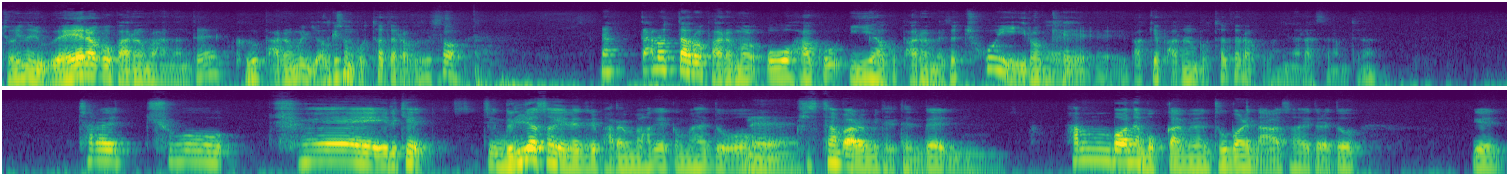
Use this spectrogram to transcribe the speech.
저희는 왜라고 발음을 하는데 그 발음을 여기서 못 하더라고요. 그래서 그냥 따로따로 발음을 오하고 이하고 발음해서 초이 이렇게밖에 발음을 못 하더라고요. 이 나라 사람들은. 차라리 추, 최 이렇게 지금 늘려서 얘네들이 발음을 하게끔 해도 네. 비슷한 발음이 될 텐데 음, 한 번에 못 가면 두 번에 나눠서 하더라도 이게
